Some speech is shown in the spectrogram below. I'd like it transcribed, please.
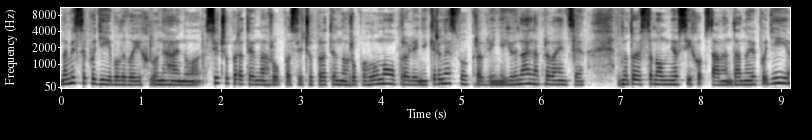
На місце події були виїхали негайно слідчо-оперативна група, слідчо-оперативна група головного управління, керівництво управління, ювенальна превенція з метою встановлення всіх обставин даної події.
